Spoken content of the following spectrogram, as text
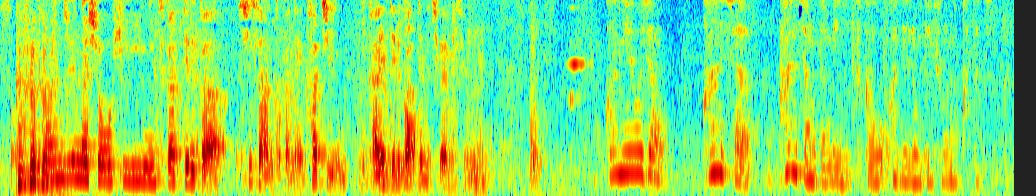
そう。単純な消費に使ってるか資産とかね価値に変えてるかっていうの違いますよね、お金をじゃあ感謝感謝のために使うお金の理想な形とかって。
